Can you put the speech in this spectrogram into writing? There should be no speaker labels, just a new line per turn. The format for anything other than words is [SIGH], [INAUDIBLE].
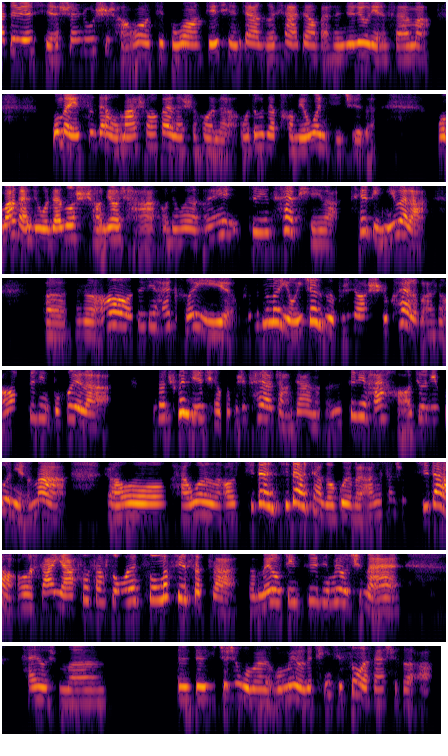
它这边写生猪市场旺季不旺，节前价格下降百分之六点三嘛。我每一次带我妈烧饭的时候呢，我都会在旁边问几句的。我妈感觉我在做市场调查，我就问，哎，最近菜便宜吧？菜便宜不啦？嗯，她说，哦，最近还可以。我说，那么有一阵子不是要十块了吧？说，哦，最近不会了。那春节前不是菜要涨价吗？最近还好，就地过年嘛。然后还问了，哦，鸡蛋鸡蛋价格贵不啦？他说鸡蛋哦，啥呀送啥送了送了三十只，没有今最近没有去买。还有什么？对对，就是我们我们有个亲戚送了三十个啊。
